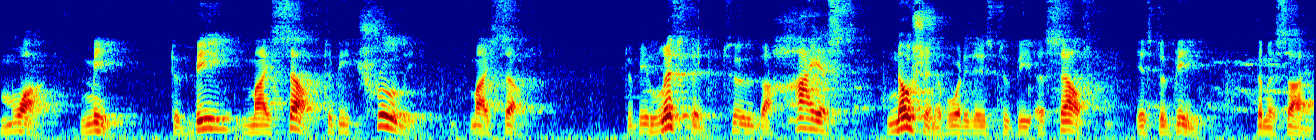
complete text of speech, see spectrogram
moi, me, to be myself, to be truly myself, to be lifted to the highest notion of what it is to be a self, is to be the Messiah.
